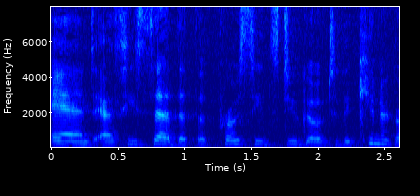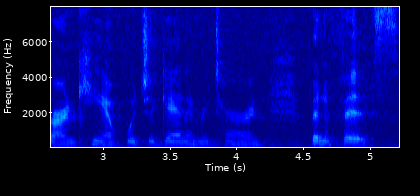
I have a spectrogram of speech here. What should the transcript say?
And as he said, that the proceeds do go to the kindergarten camp, which again, in return, benefits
